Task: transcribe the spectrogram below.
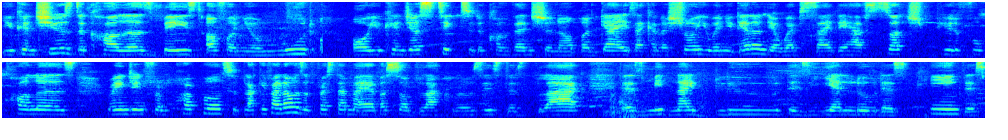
You can choose the colors based off on your mood or you can just stick to the conventional but guys I can assure you when you get on their website they have such beautiful colors ranging from purple to black in fact that was the first time I ever saw black roses there's black there's midnight blue there's yellow there's pink there's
